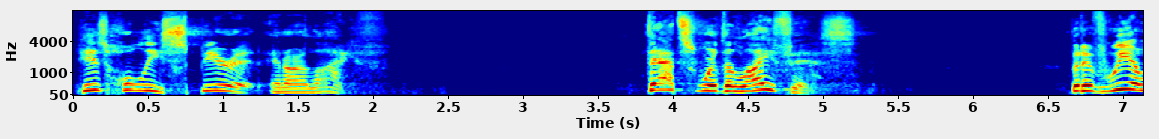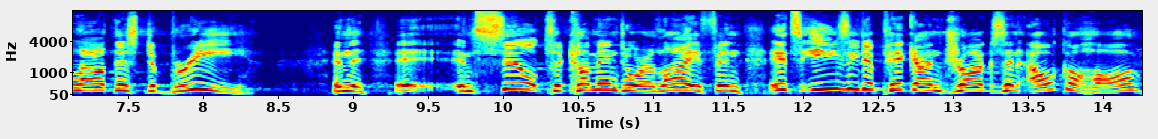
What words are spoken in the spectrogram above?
His Holy Spirit in our life. That's where the life is. But if we allow this debris and, the, and silt to come into our life, and it's easy to pick on drugs and alcohol.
